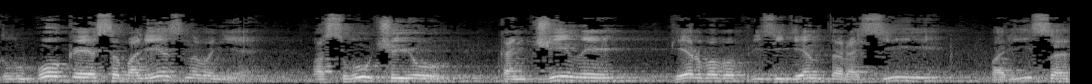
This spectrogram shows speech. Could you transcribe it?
глубокое соболезнование по случаю кончины первого президента России Бориса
